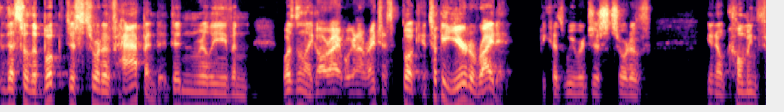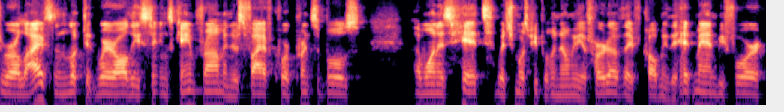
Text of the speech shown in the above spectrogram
the, so the book just sort of happened. It didn't really even wasn't like all right we're going to write this book. It took a year to write it because we were just sort of you know combing through our lives and looked at where all these things came from and there's five core principles. Uh, one is hit which most people who know me have heard of. They've called me the hitman before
